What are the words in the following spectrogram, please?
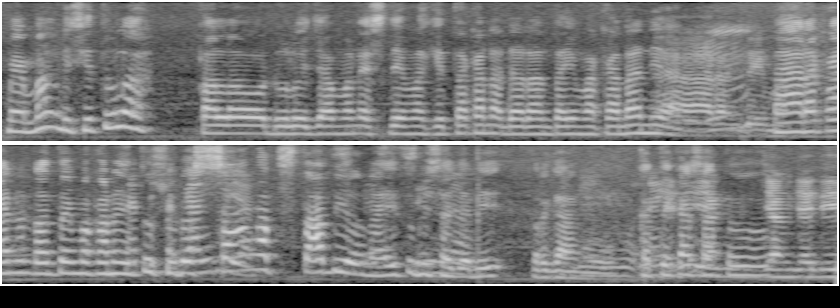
memang di situlah kalau dulu zaman SD mah kita kan ada rantai makanannya. Ya, rantai Nah, rantai, rantai makanan itu sudah ya? sangat stabil. Nah, itu bisa jadi terganggu. Nah, Ketika Jadi yang, satu yang jadi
